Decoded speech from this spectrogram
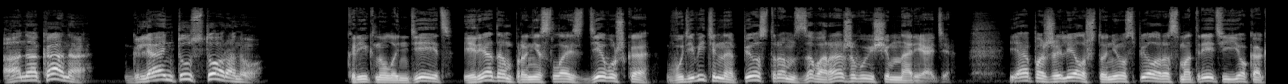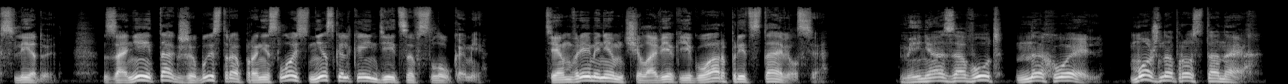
«Анакана, глянь ту сторону!» Крикнул индеец, и рядом пронеслась девушка в удивительно пестром, завораживающем наряде. Я пожалел, что не успел рассмотреть ее как следует. За ней также быстро пронеслось несколько индейцев с луками. Тем временем человек-ягуар представился. «Меня зовут Нехуэль, можно просто Нех.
